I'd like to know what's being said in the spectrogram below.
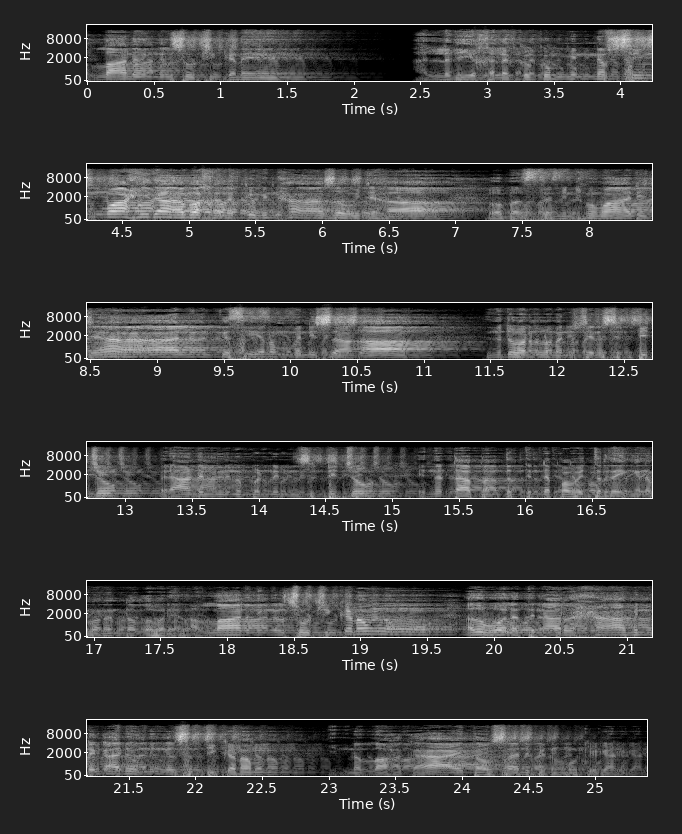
അള്ളാഹനെ നിങ്ങൾ സൂക്ഷിക്കണേ الذي خلقكم من نفس واحدة وخلق منها زوجها وبث منهما رجالا كثيرا ونساء എന്നിട്ട് പറഞ്ഞു മനുഷ്യനെ സൃഷ്ടിച്ചു ഒരാണിൽ നിന്നും പെണ്ണിൽ നിന്ന് സൃഷ്ടിച്ചു എന്നിട്ട് ആ ബന്ധത്തിന്റെ പവിത്രത ഇങ്ങനെ പറഞ്ഞിട്ട് അല്ല പറയാം അള്ളാഹാനെ നിങ്ങൾ സൂക്ഷിക്കണം അതുപോലെ തന്നെ അർഹാമിന്റെ കാര്യവും നിങ്ങൾ ശ്രദ്ധിക്കണം ഇന്നല്ലാഹ ആയത്ത് അവസാനിപ്പിക്കണം നോക്കിയാണ്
